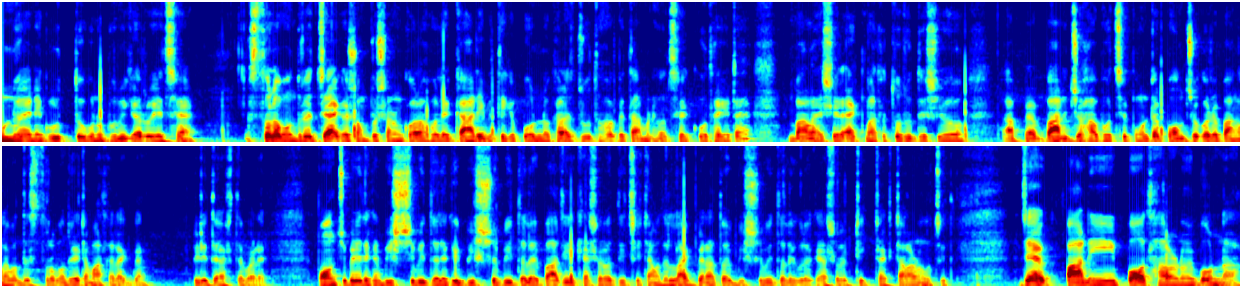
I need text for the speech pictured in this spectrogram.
উন্নয়নে গুরুত্বপূর্ণ ভূমিকা রয়েছে। স্থলবন্দরের জায়গা সম্প্রসারণ করা হলে গাড়ি থেকে পণ্য খালাস দ্রুত হবে। তার মানে হচ্ছে কোথায় এটা? বাংলাদেশের একমাত্র চতুর্দেশীয় আপনার বাণিজ্য হাব হচ্ছে কোনটা? পঞ্চগড়ের বাংলাবন্ধ স্থলবন্দর, এটা মাথায় রাখবেন। পিড়িতে আসতে পারে। পঞ্চপেড়ে দেখেন বিশ্ববিদ্যালয়কে বিশ্ববিদ্যালয় বাজির খেসারত দিচ্ছে, এটা আমাদের লাগবে না। তবে বিশ্ববিদ্যালয়গুলোকে আসলে ঠিকঠাক চালানো উচিত। যাই হোক, পানি পথ হারানোয় বন্যা।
